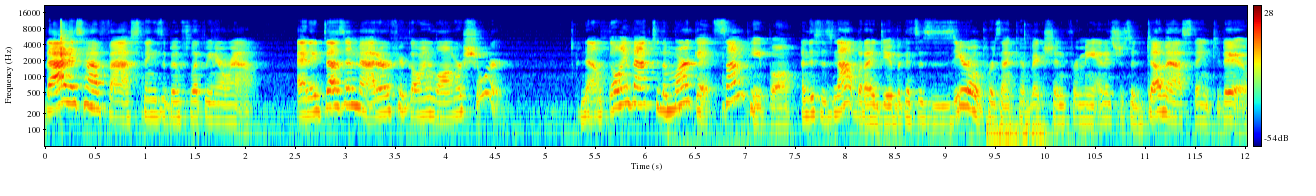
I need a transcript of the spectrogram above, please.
that is how fast things have been flipping around. And it doesn't matter if you're going long or short. Now, going back to the market, some people, and this is not what I do because this is 0% conviction for me and it's just a dumbass thing to do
